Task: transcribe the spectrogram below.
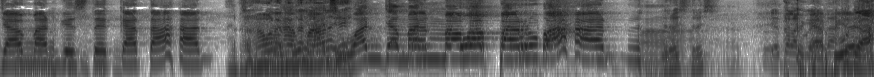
zaman geus teu katahan. Kemajuan zaman Mawa perubahan. Terus terus. Ya itu lagu eta. Udah.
